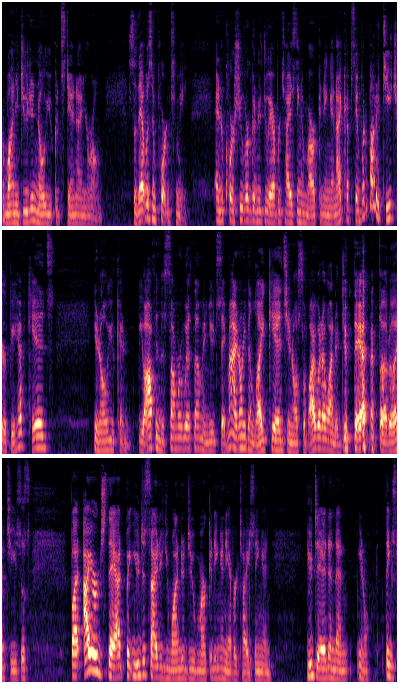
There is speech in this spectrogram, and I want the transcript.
I wanted you to know you could stand on your own. So that was important to me. And of course, you were going to do advertising and marketing. And I kept saying, what about a teacher? If you have kids, you know, you can be off in the summer with them. And you'd say, Man, I don't even like kids, you know, so why would I want to do that? I thought, oh, Jesus. But I urged that, but you decided you wanted to do marketing and advertising, and you did. And then, you know, things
